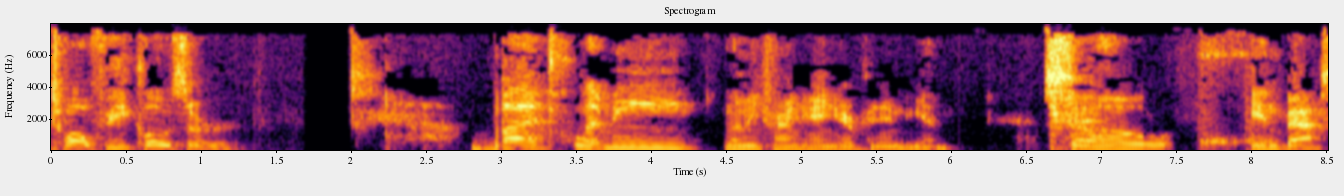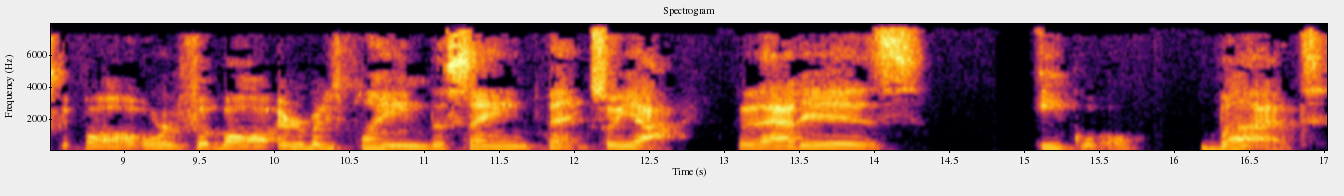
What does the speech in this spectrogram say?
12 feet closer. But let me let me try and gain your opinion again. So in basketball or in football, everybody's playing the same thing. So yeah, that is equal. But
